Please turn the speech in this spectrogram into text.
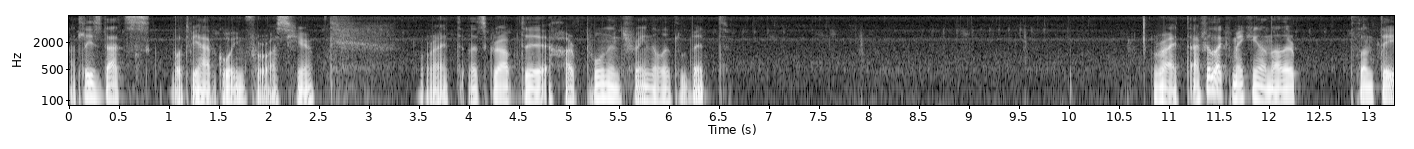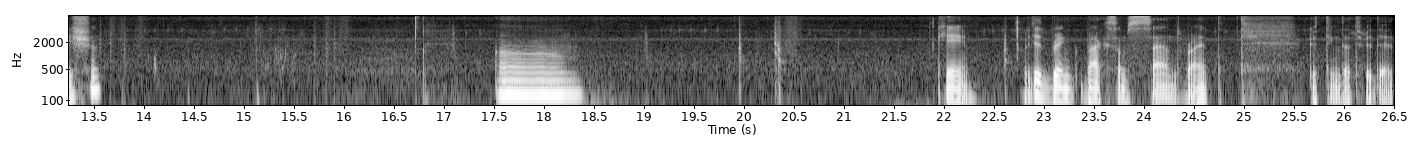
at least that's what we have going for us here. Alright, let's grab the harpoon and train a little bit. Right, I feel like making another plantation. Um Okay, we did bring back some sand, right? Good thing that we did.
